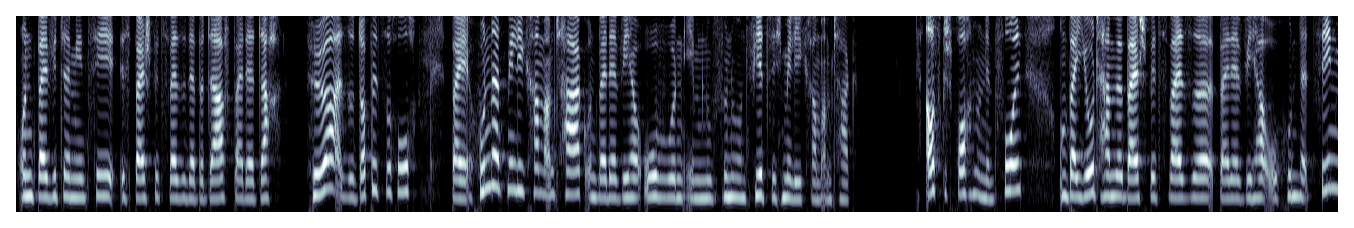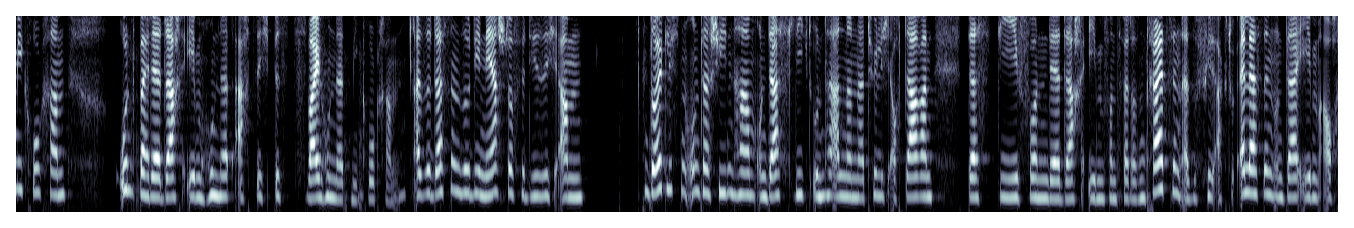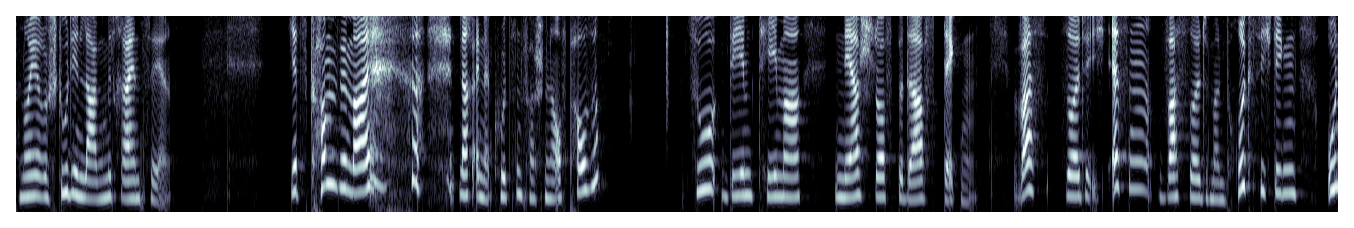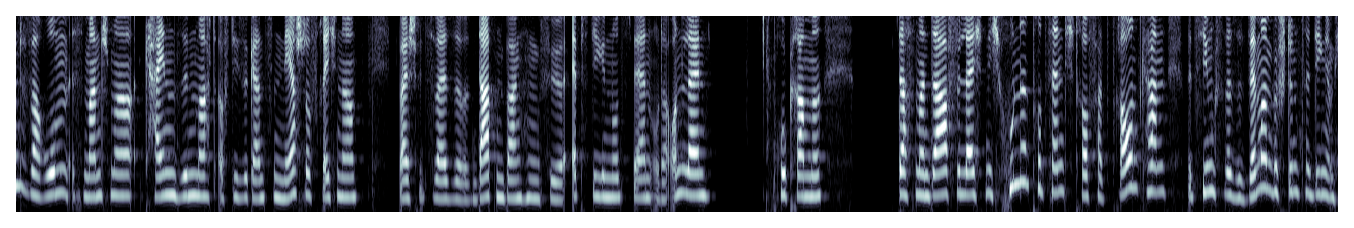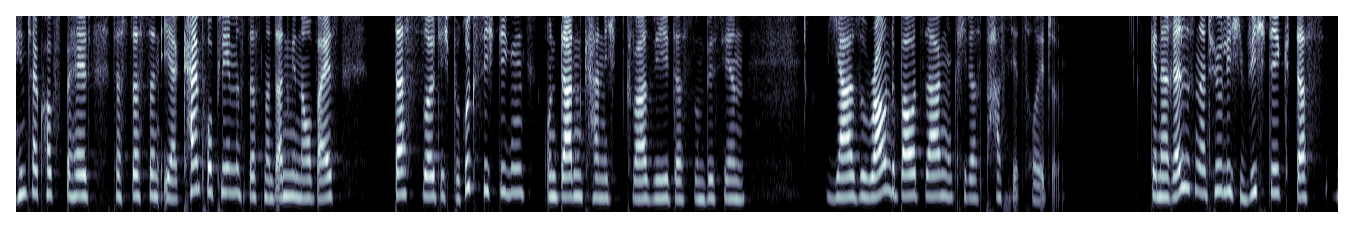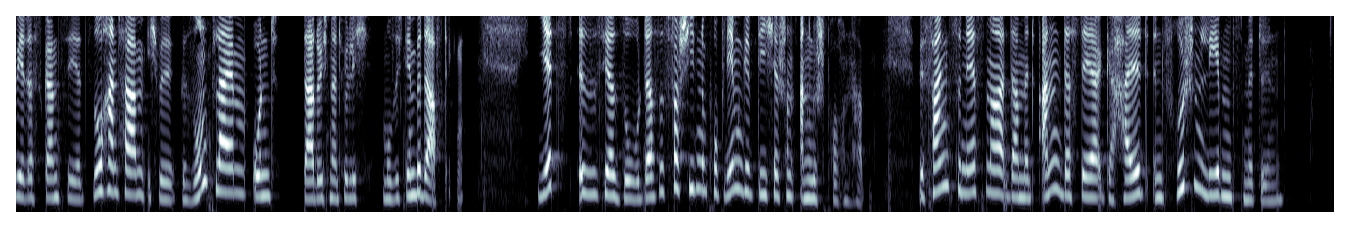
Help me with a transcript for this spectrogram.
Und bei Vitamin C ist beispielsweise der Bedarf bei der Dach höher, also doppelt so hoch, bei 100 Milligramm am Tag und bei der WHO wurden eben nur 45 Milligramm am Tag ausgesprochen und empfohlen. Und bei Jod haben wir beispielsweise bei der WHO 110 Mikrogramm und bei der Dach eben 180 bis 200 Mikrogramm. Also das sind so die Nährstoffe, die sich am deutlichsten unterschieden haben. Und das liegt unter anderem natürlich auch daran, dass die von der Dach eben von 2013, also viel aktueller sind und da eben auch neuere Studienlagen mit reinzählen. Jetzt kommen wir mal nach einer kurzen Verschnaufpause zu dem Thema Nährstoffbedarf decken. Was sollte ich essen? Was sollte man berücksichtigen? Und warum es manchmal keinen Sinn macht, auf diese ganzen Nährstoffrechner, beispielsweise Datenbanken für Apps, die genutzt werden oder Online-Programme, dass man da vielleicht nicht hundertprozentig drauf vertrauen kann, beziehungsweise wenn man bestimmte Dinge im Hinterkopf behält, dass das dann eher kein Problem ist, dass man dann genau weiß, das sollte ich berücksichtigen und dann kann ich quasi das so ein bisschen, ja, so roundabout sagen, okay, das passt jetzt heute. Generell ist natürlich wichtig, dass wir das Ganze jetzt so handhaben, ich will gesund bleiben und dadurch natürlich muss ich den Bedarf decken. Jetzt ist es ja so, dass es verschiedene Probleme gibt, die ich ja schon angesprochen habe. Wir fangen zunächst mal damit an, dass der Gehalt in frischen Lebensmitteln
